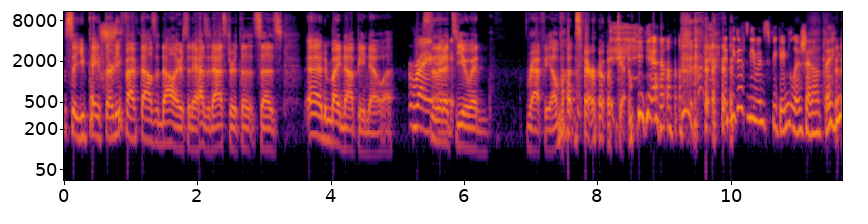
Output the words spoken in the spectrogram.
So you pay thirty five thousand dollars, and it has an asterisk that says, "And it might not be Noah." Right. So that right. it's you and Rafael Montero again. yeah. and he doesn't even speak English, I don't think.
